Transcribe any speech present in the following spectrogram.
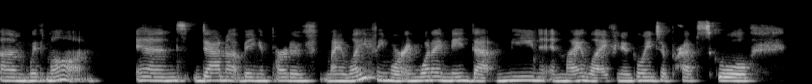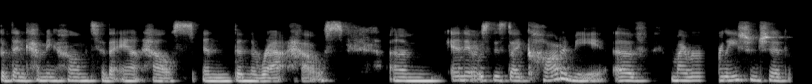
um, with mom and dad not being a part of my life anymore. And what i made that mean in my life you know going to prep school but then coming home to the aunt house and then the rat house. Um, and it was this dichotomy of my relationship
